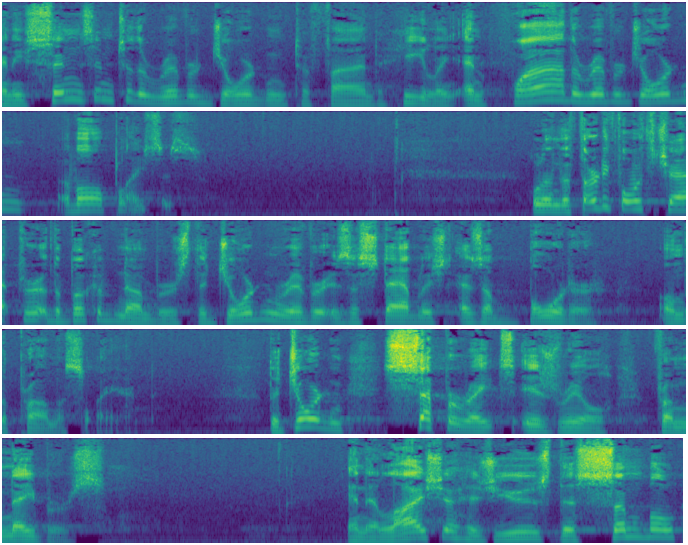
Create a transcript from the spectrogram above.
And he sends him to the river Jordan to find healing. And why the river Jordan, of all places? Well, in the 34th chapter of the book of Numbers, the Jordan River is established as a border on the promised land. The Jordan separates Israel from neighbors. And Elisha has used this symbol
